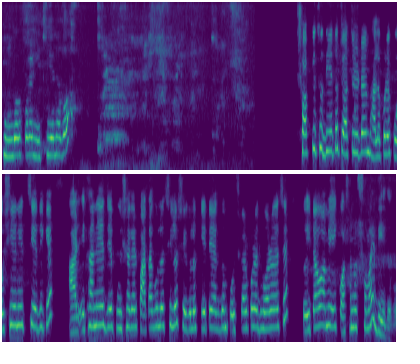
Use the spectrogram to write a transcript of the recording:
সুন্দর করে মিশিয়ে নেব। সবকিছু দিয়ে তো চচ্চড়িটা আমি ভালো করে কষিয়ে নিচ্ছি এদিকে। আর এখানে যে পুঁইশাকের পাতাগুলো ছিল, সেগুলো কেটে একদম পরিষ্কার করে ধোয়া রয়েছে। তো এটাও আমি এই কষানোর সময় দিয়ে দেবো।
